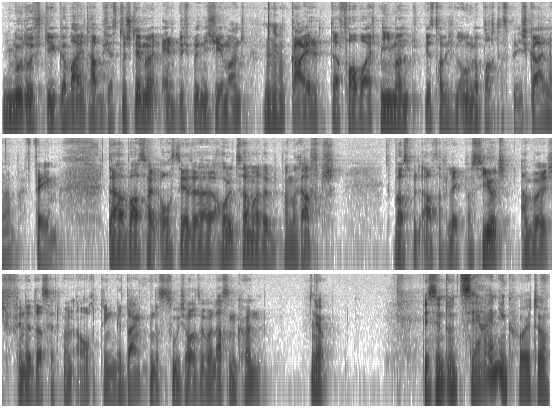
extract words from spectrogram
nur durch die Gewalt habe ich jetzt eine Stimme, endlich bin ich jemand. Ja. Geil, davor war ich niemand, jetzt habe ich ihn umgebracht, das bin ich geil, dann habe ich Fame. Da war es halt auch sehr, sehr Holzhammer, damit man rafft, was mit Arthur Fleck passiert, aber ich finde, das hätte man auch den Gedanken des Zuschauers überlassen können. Ja. Wir sind uns sehr einig heute.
